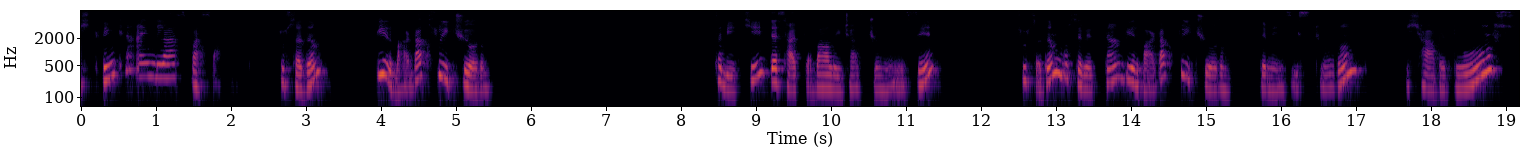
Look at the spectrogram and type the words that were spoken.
Ich trinke ein Glas Wasser. Susadım. Bir bardak su içiyorum. Tabii ki deshalple bağlayacağız cümlemizi. Susadım bu sebepten bir bardak su içiyorum demenizi istiyorum. Ich habe Durst.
